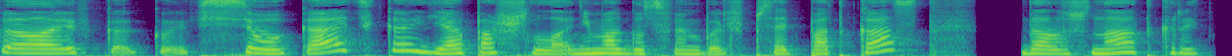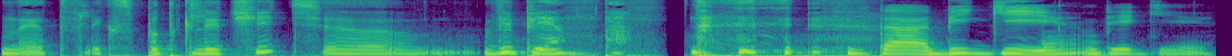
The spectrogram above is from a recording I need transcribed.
Кайф какой. Все, Катька, я пошла. Не могу с вами больше писать подкаст. Должна открыть Netflix, подключить э, VPN. там. Да, беги, беги.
